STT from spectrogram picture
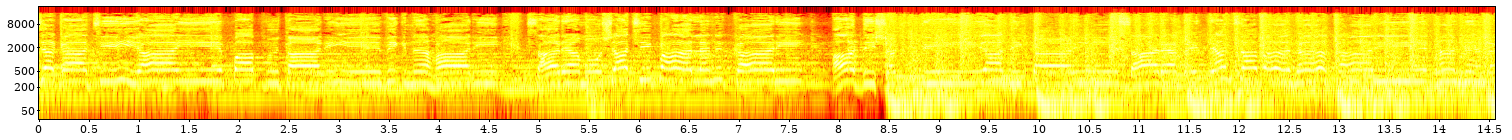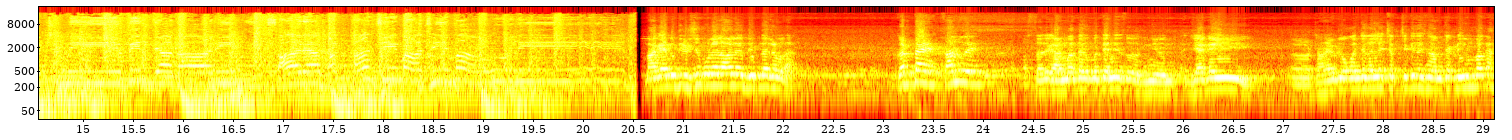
जगाची आई पाप तारी विघ्नहारी साऱ्या मोशाची पालनकारी आदिशक्ती अधिकारी साऱ्या दैत्यांचा वधकारी धनलक्ष्मी विद्याधारी साऱ्या भक्तांची माझी माऊली. मागे आम्ही दीडशे मुलं लावले दीपनगरला. करताय चालू आहे. असतं ते घाण मात्र मग त्यांनी ज्या काही ठराविक लोकांच्या गल्ल्या चकचकीत असेल आमच्याकडे येऊन बघा.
